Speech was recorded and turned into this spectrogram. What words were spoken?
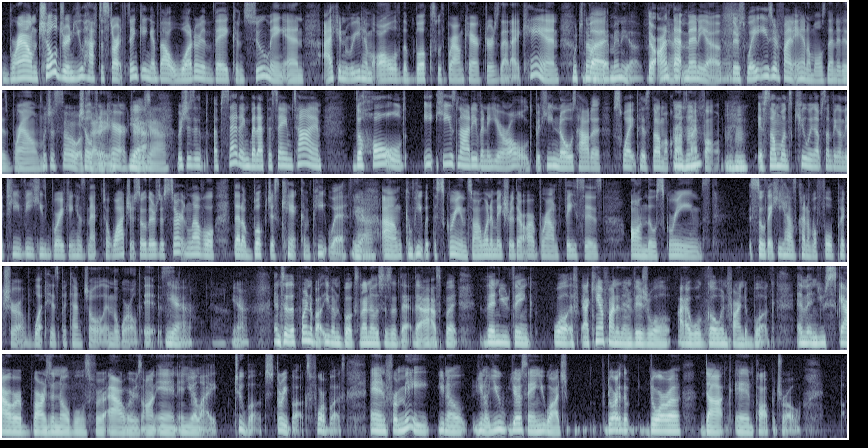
brown children you have to start thinking about what are they consuming and i can read him all of the books with brown characters that i can which there but- aren't that many of. there aren't Yeah. that many of Yeah. there's way easier to find animals than it is brown Which is so children upsetting. characters Yeah. Yeah. which is upsetting. But at the same time, the hold, he, he's not even a year old, but he knows how to swipe his thumb across my phone. Mm-hmm. If someone's queuing up something on the TV, he's breaking his neck to watch it. So there's a certain level that a book just can't compete with, Yeah. um, compete with the screen. So I want to make sure there are brown faces on those screens so that he has kind of a full picture of what his potential in the world is. Yeah. Yeah. And to the point about even books, and I know this isn't that the ask, but then you think, well, if I can't find it in visual, I will go and find a book. And then you scour Barnes and Nobles for hours on end and you're like, two books, three books, four books. And for me, you know, you know, you you're saying you watch Dora the Dora, Doc, and Paw Patrol.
